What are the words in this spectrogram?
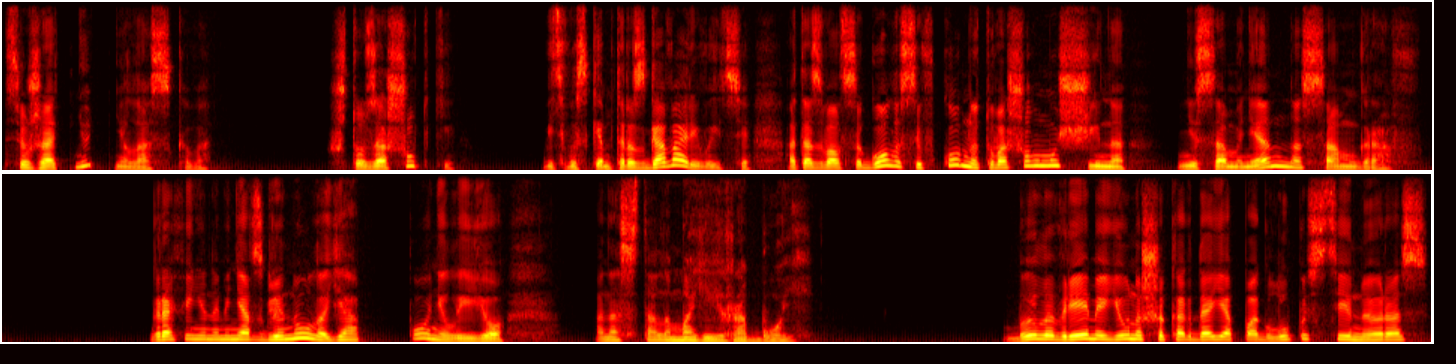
все же отнюдь не ласково. «Что за шутки? Ведь вы с кем-то разговариваете», — отозвался голос, и в комнату вошел мужчина, несомненно, сам граф. Графиня на меня взглянула, я понял ее — она стала моей рабой. Было время, юноша, когда я по глупости иной раз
